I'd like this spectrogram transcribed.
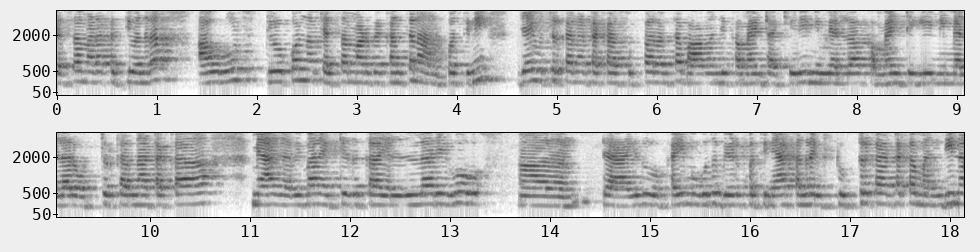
ಕೆಲಸ ಮಾಡಕತ್ತೀವಿ ಅಂದ್ರೆ ಆ ರೂಲ್ಸ್ ತಿಳ್ಕೊಂಡು ನಾವು ಕೆಲಸ ಮಾಡ್ಬೇಕಂತ ನಾನು ಅನ್ಕೋತೀನಿ. ಜೈ ಉತ್ತರ ಕರ್ನಾಟಕ. ಸೂಪರ್ ಅಂತ ಭಾಳ ಮಂದಿ ಕಮೆಂಟ್ ಹಾಕಿರಿ. ನಿಮ್ಮೆಲ್ಲ ಕಮೆಂಟಿಗೆ ನಿಮ್ಮೆಲ್ಲರ ಉತ್ತರ ಕರ್ನಾಟಕ ಮ್ಯಾಗ ಅಭಿಮಾನ ಇಟ್ಟಿದ್ದಕ್ಕೆ ಎಲ್ಲರಿಗೂ ಇದು ಕೈ ಮುಗಿದು ಬೇಡ್ಕೊತೀನಿ ಯಾಕಂದ್ರೆ ಇಷ್ಟು ಉತ್ತರ ಕರ್ನಾಟಕ ಮಂದಿನ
